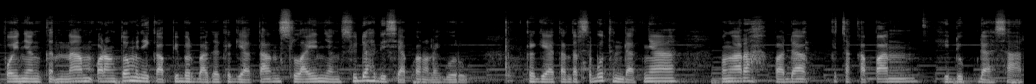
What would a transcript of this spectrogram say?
poin yang keenam, orang tua menyikapi berbagai kegiatan selain yang sudah disiapkan oleh guru. Kegiatan tersebut hendaknya mengarah pada kecakapan hidup dasar.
